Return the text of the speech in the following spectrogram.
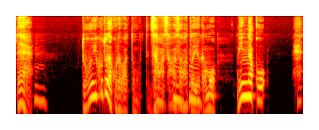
てうん。どういうことだこれはと思ってざわざわざわというかもうみんなこうえ？っ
